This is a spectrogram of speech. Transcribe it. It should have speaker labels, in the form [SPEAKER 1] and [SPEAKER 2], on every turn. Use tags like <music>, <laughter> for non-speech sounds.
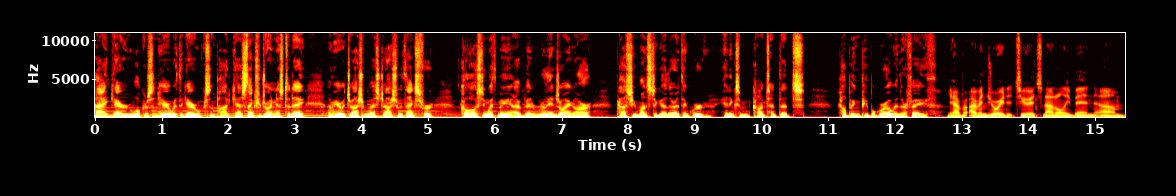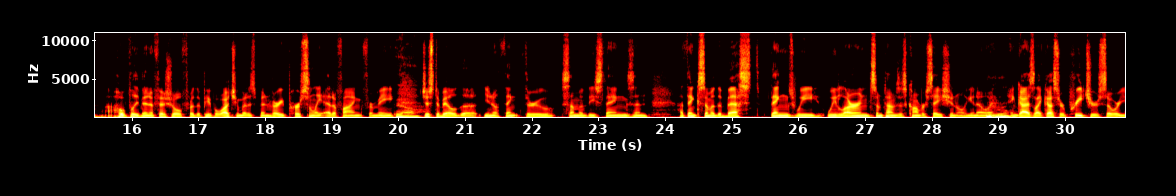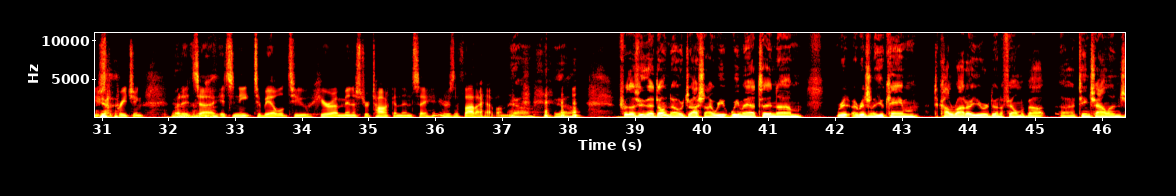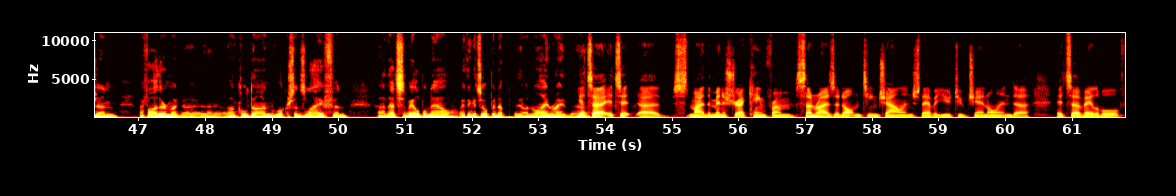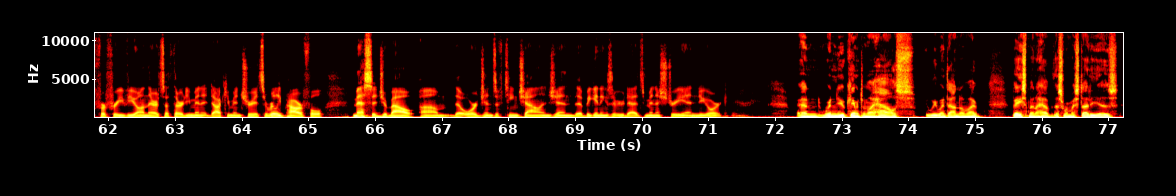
[SPEAKER 1] Hi, Gary Wilkerson here with the Gary Wilkerson Podcast. Thanks for joining us today. I'm here with Joshua West. Joshua, thanks for co hosting with me. I've been really enjoying our past few months together. I think we're hitting some content that's helping people grow in their faith.
[SPEAKER 2] Yeah, I've, I've enjoyed it too. It's not only been um, hopefully beneficial for the people watching, but it's been very personally edifying for me
[SPEAKER 1] Yeah.
[SPEAKER 2] just to be able to, you know, think through some of these things. And I think some of the best things we, we learn sometimes is conversational, you know, and, and guys like us are preachers, so we're used
[SPEAKER 1] Mm-hmm. Yeah.
[SPEAKER 2] to preaching, <laughs> but it's, uh, it's neat to be able to hear a minister talk and then say, Hey, here's a thought I have on that.
[SPEAKER 1] Yeah, <laughs> yeah. For those of you that don't know, Josh and I, we, we met in, um, ri- originally you came to Colorado. You were doing a film about uh, Teen Challenge and my father and my uh, Uncle Don Wilkerson's life. And uh, that's available now. I think it's opened up online, right? Uh,
[SPEAKER 2] It's uh, it's at uh, my the ministry I came from, Sunrise Adult and Teen Challenge. They have a YouTube channel, and uh, it's available for free view on there. It's a 30 minute documentary. It's a really powerful message about um, the origins of Teen Challenge and the beginnings of your dad's ministry in New York.
[SPEAKER 1] And when you came to my house, we went down to my basement. I have that's where my study is,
